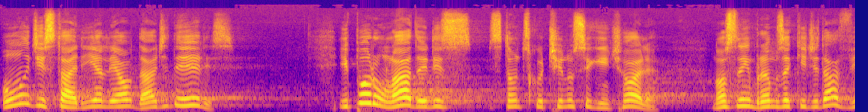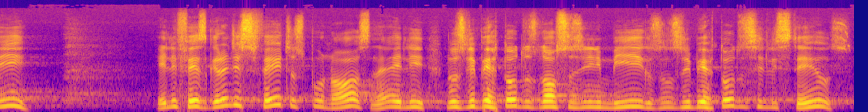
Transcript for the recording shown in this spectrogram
onde estaria a lealdade deles. E por um lado, eles estão discutindo o seguinte: olha, nós lembramos aqui de Davi. Ele fez grandes feitos por nós, né? ele nos libertou dos nossos inimigos, nos libertou dos filisteus.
